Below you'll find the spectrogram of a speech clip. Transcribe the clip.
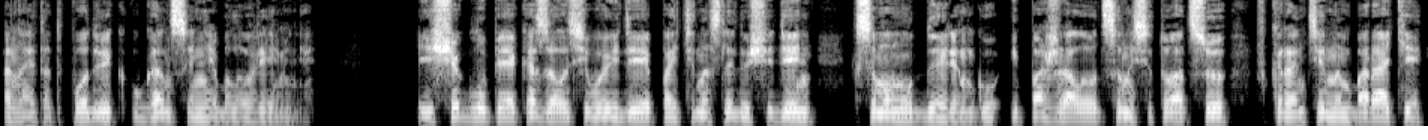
а на этот подвиг у Ганса не было времени. Еще глупее оказалась его идея пойти на следующий день к самому Дерингу и пожаловаться на ситуацию в карантинном бараке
